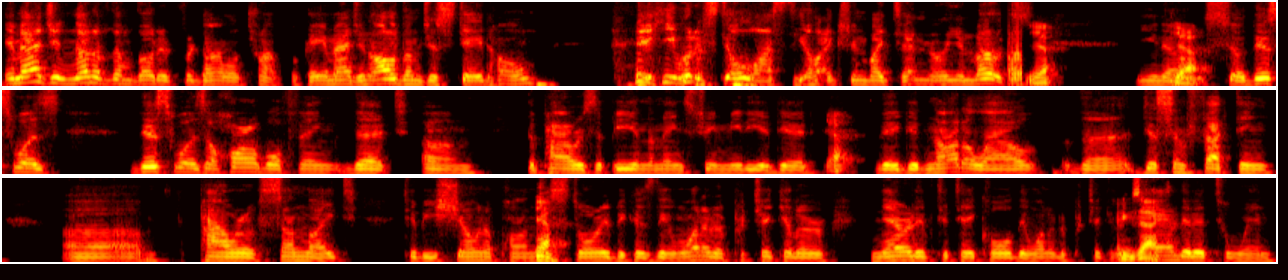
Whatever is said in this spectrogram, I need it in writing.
Imagine none of them voted for donald trump okay? Imagine all of them just stayed home. He would have still lost the election by 10 million votes. Yeah. You know yeah. so this was this was a horrible thing that um, the powers that be in the mainstream media did. Yeah. they did not allow the disinfecting um, power of sunlight to be shown upon yeah. this story because they wanted a particular narrative to take hold. They wanted a particular exactly. candidate to win.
